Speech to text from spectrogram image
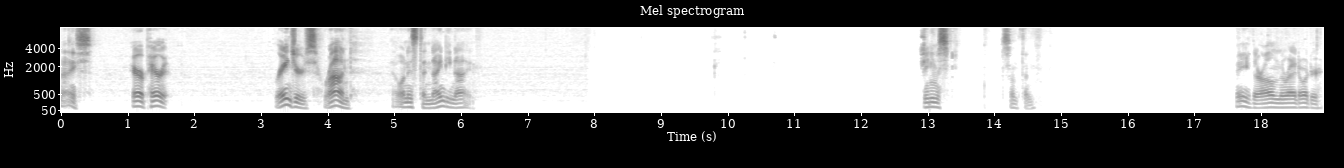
Nice. Era Parrot. Rangers. Ron. That one is to 99. James something. Hey, they're all in the right order.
